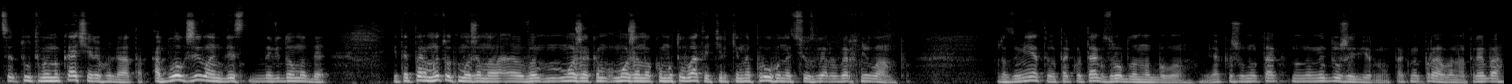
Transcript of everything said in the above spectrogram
це тут вимикач і регулятор. А блок жилень десь невідомо де. І тепер ми тут можемо, е, може, можемо комутувати тільки напругу на цю верхню лампу. Розумієте, отак, отак зроблено було. Я кажу, ну так ну, не дуже вірно, так неправильно. Треба,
